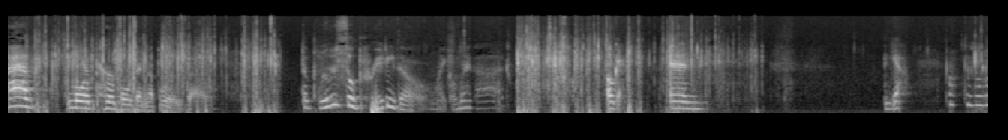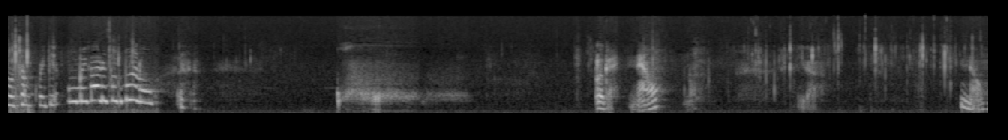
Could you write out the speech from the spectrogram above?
I have more purple than the blue, though. The blue is so pretty, though. Like, oh my god. Okay, and yeah. Oh, there's a little chunk right there. Oh my god, it's so little. okay, now, yeah, no.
